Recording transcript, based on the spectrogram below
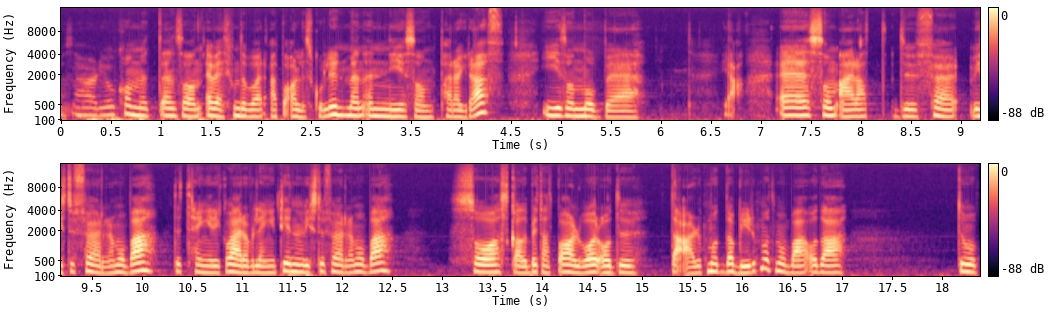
Og så har det jo kommet en sånn, jeg vet ikke om det bare er på alle skoler, men en ny sånn paragraf i sånn mobbe... Ja, eh, som er at du føl, hvis du føler deg mobba, det trenger ikke å være over lengre tid, men hvis du føler deg mobba, så skal det bli tatt på alvor, og du, da, du måte, da blir du på en måte mobba, og da du må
